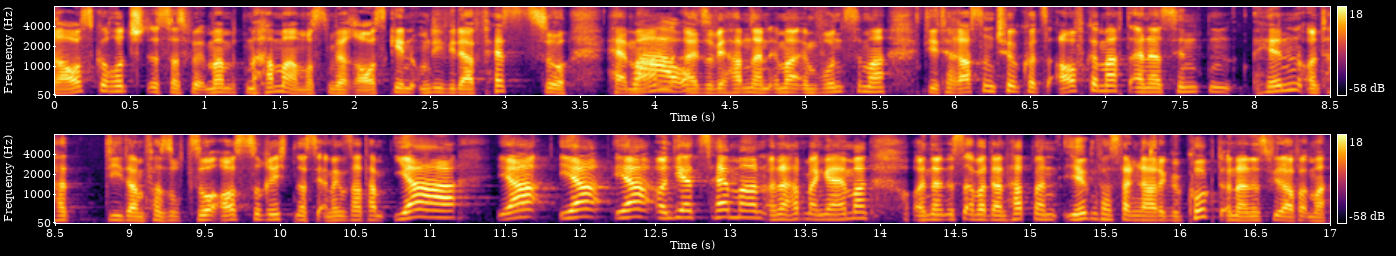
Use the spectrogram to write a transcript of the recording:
rausgerutscht ist, dass wir immer mit dem Hammer mussten wir rausgehen, um die wieder festzuhämmern. Wow. Also wir haben dann immer im Wohnzimmer die Terrassentür kurz aufgemacht, einer ist hinten hin und hat die dann versucht so auszurichten, dass die anderen gesagt haben, ja, ja, ja, ja und jetzt hämmern und dann hat man gehämmert und dann ist aber, dann hat man irgendwas dann gerade geguckt und dann ist wieder auf einmal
